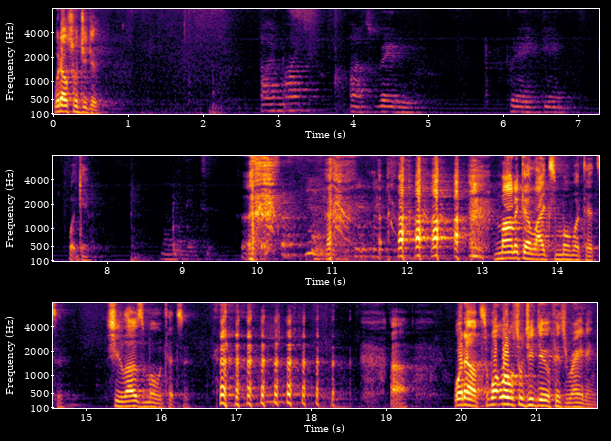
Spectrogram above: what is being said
What else would you do? I might as well play game What game? Momotetsu. Monica likes Momotetsu. She loves Momotetsu. uh, what else? What else would you do if it's raining?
